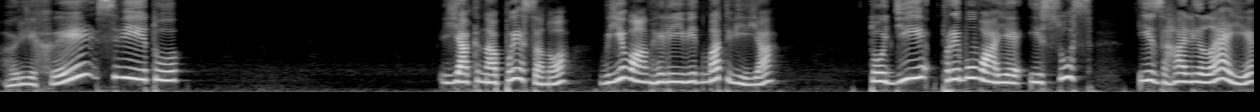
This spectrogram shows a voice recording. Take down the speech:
гріхи світу. Як написано в Євангелії від Матвія, тоді прибуває Ісус із Галілеї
